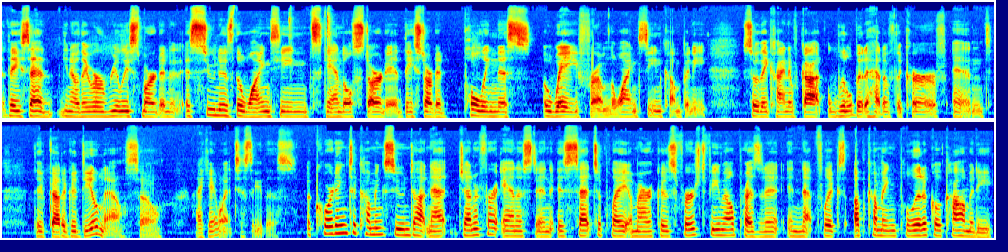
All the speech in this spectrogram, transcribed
they said, you know, they were really smart. And as soon as the Weinstein scandal started, they started pulling this away from the Weinstein company. So they kind of got a little bit ahead of the curve and they've got a good deal now. So I can't wait to see this. According to ComingSoon.net, Jennifer Aniston is set to play America's first female president in Netflix's upcoming political comedy,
